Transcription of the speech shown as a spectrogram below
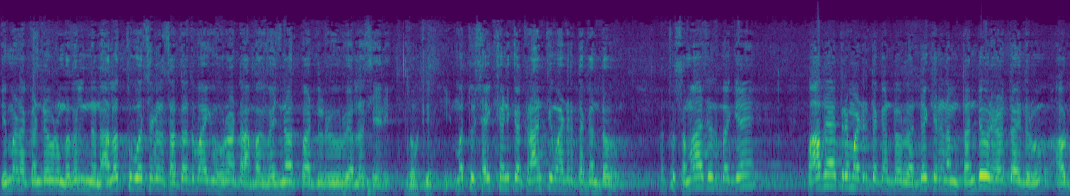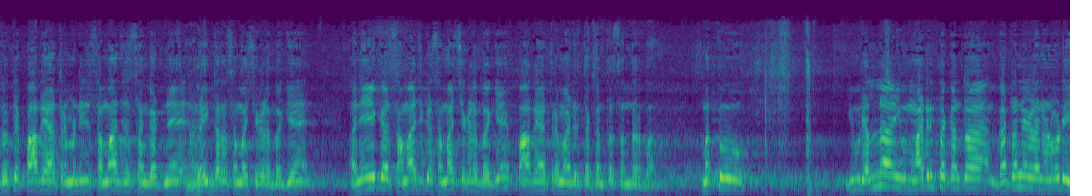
ಭೀಮಣ್ಣ ಖಂಡ್ರೆಯವರು ಮೊದಲಿಂದ ನಾಲ್ಕು ವರ್ಷಗಳ ಸತತವಾಗಿ ಹೋರಾಟ ವೈಜನಾಥ್ ಪಾಟೀಲ್ ಇವರು ಎಲ್ಲ ಸೇರಿ. ಓಕೆ. ಮತ್ತು ಶೈಕ್ಷಣಿಕ ಕ್ರಾಂತಿ ಮಾಡಿರ್ತಕ್ಕಂಥವ್ರು. ಮತ್ತು ಸಮಾಜದ ಬಗ್ಗೆ ಪಾದಯಾತ್ರೆ ಮಾಡಿರ್ತಕ್ಕಂಥವ್ರು. ಅಧ್ಯಕ್ಷರ ನಮ್ಮ ತಂದೆಯವರು ಹೇಳ್ತಾ ಇದ್ರು ಅವ್ರ ಜೊತೆ ಪಾದಯಾತ್ರೆ ಮಾಡಿ ಸಮಾಜ ಸಂಘಟನೆ ರೈತರ ಸಮಸ್ಯೆಗಳ ಬಗ್ಗೆ ಅನೇಕ ಸಾಮಾಜಿಕ ಸಮಸ್ಯೆಗಳ ಬಗ್ಗೆ ಪಾದಯಾತ್ರೆ ಮಾಡಿರ್ತಕ್ಕಂಥ ಸಂದರ್ಭ. ಮತ್ತು ಇವರೆಲ್ಲ ಇವು ಮಾಡಿರ್ತಕ್ಕಂಥ ಘಟನೆಗಳನ್ನು ನೋಡಿ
